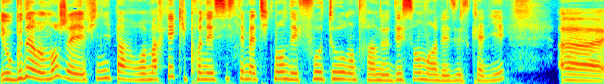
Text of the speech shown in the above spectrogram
Et au bout d'un moment, j'avais fini par remarquer qu'ils prenaient systématiquement des photos en train de descendre les escaliers. Euh,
